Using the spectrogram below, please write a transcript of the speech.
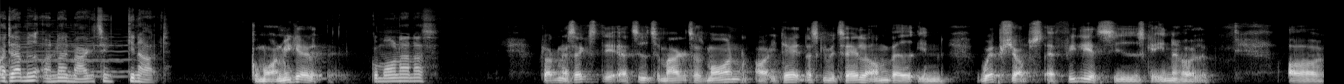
og dermed online marketing generelt. Godmorgen Michael. Godmorgen Anders. Klokken er 6, det er tid til Marketers Morgen, og i dag der skal vi tale om, hvad en webshops affiliate side skal indeholde. Og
